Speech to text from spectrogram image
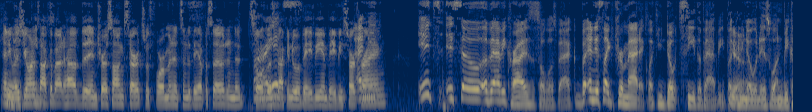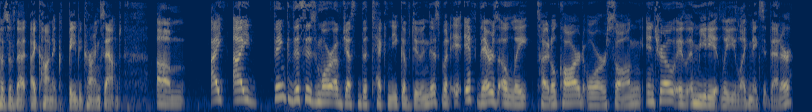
Anyways, you want to talk about how the intro song starts with four minutes into the episode, and the soul Alright, goes back into a baby, and baby start I mean, crying? It's, it's so a babby cries, the soul goes back, but and it's like dramatic, like you don't see the babby, but Yeah. you know it is one because of that iconic baby crying sound. Um, I I think this is more of just the technique of doing this, but if there's a late title card or song intro, it immediately like makes it better.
